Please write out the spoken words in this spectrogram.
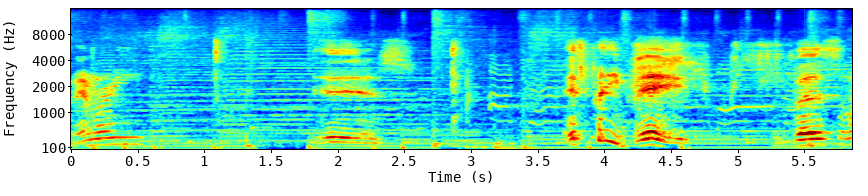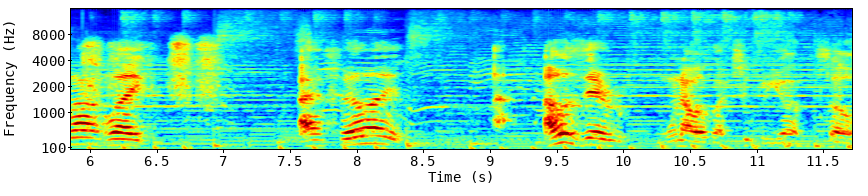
memory, is it's pretty big, but it's not like I feel like I, I was there when I was like super young, so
